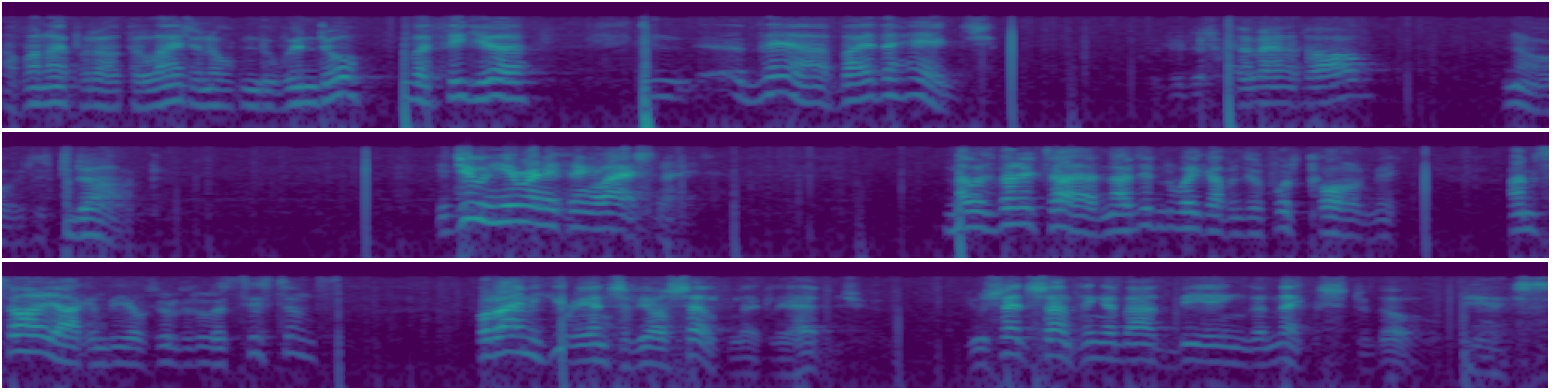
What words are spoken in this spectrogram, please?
Uh, when I put out the light and opened the window, I figure in, uh, there by the hedge. Did you describe the man at all? No, it was too dark. Did you hear anything last night? I was very tired and I didn't wake up until Foot called me. I'm sorry I can be of so little assistance, but I'm here. of yourself lately, haven't you? You said something about being the next to go. Yes.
